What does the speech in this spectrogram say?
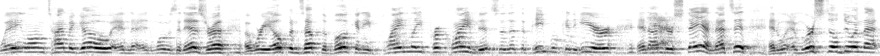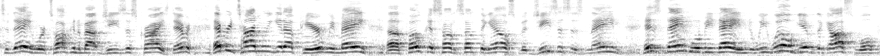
way long time ago, and, and what was it, Ezra, where he opens up the book and he plainly proclaimed it so that the people could hear and yeah. understand. That's it. And, and we're still doing that today. We're talking about Jesus Christ. Every, every time we get up here, we may uh, focus on something else, but Jesus' name, his name will be named. We will give the gospel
